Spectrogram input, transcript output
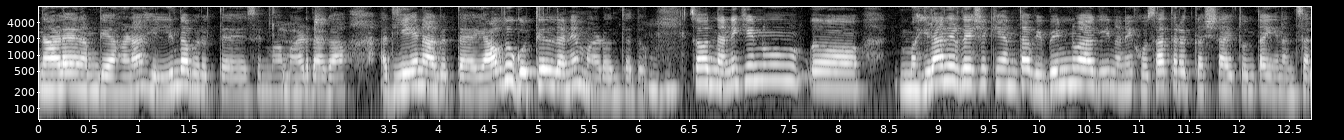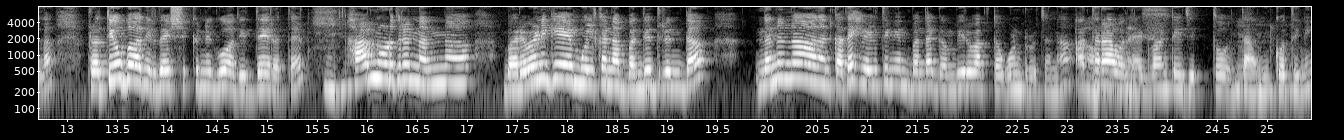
ನಾಳೆ ನಮಗೆ ಹಣ ಎಲ್ಲಿಂದ ಬರುತ್ತೆ ಸಿನಿಮಾ ಮಾಡಿದಾಗ? ಅದು ಏನಾಗುತ್ತೆ? ಯಾವುದೂ ಗೊತ್ತಿಲ್ಲದೇ ಮಾಡೋವಂಥದ್ದು ಸೊ ನನಗೇನು ಮಹಿಳಾ ನಿರ್ದೇಶಕಿ ಅಂತ ವಿಭಿನ್ನವಾಗಿ ನನಗೆ ಹೊಸ ಥರದ ಕಷ್ಟ ಆಯಿತು ಅಂತ ಏನು ಅನ್ಸಲ್ಲ ಪ್ರತಿಯೊಬ್ಬ ನಿರ್ದೇಶಕನಿಗೂ ಅದು ಇದ್ದೇ ಇರುತ್ತೆ ಹಾಗೆ ನೋಡಿದ್ರೆ ನನ್ನ ಬರವಣಿಗೆ ಮೂಲಕ ನಾ ಬಂದಿದ್ರಿಂದ ನನ್ನನ್ನು ನನ್ನ ಕತೆ ಹೇಳ್ತೀನಿ ಅಂತ ಬಂದಾಗ ಗಂಭೀರವಾಗಿ ತಗೊಂಡ್ರು ಜನ. ಆ ಥರ ಒಂದು ಅಡ್ವಾಂಟೇಜ್ ಇತ್ತು ಅಂತ ಅನ್ಕೋತೀನಿ.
